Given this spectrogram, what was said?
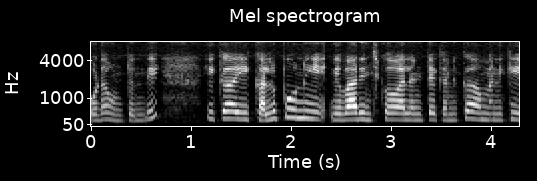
కూడా ఉంటుంది. ఇక ఈ కలుపుని నివారించుకోవాలంటే కనుక మనకి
